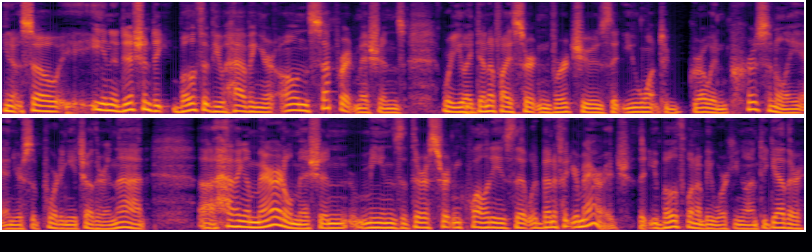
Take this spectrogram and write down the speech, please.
You know, so in addition to both of you having your own separate missions where you identify certain virtues that you want to grow in personally and you're supporting each other in that, uh, having a marital mission means that there are certain qualities that would benefit your marriage that you both want to be working on together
